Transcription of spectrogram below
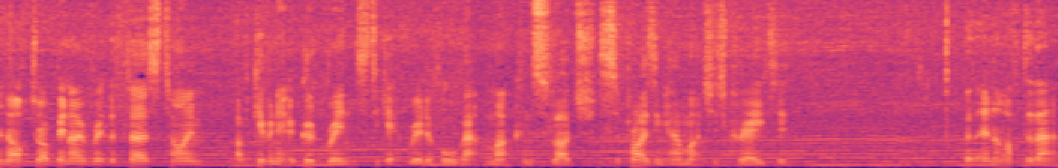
And after I've been over it the first time, I've given it a good rinse to get rid of all that muck and sludge. It's surprising how much is created. But then after that,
